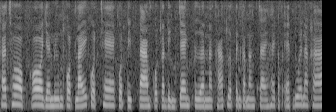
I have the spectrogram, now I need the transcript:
ถ้าชอบก็อย่าลืมกดไลค์ กดแชร์ กดติดตาม กดกระดิ่งแจ้งเตือนนะคะ เพื่อเป็นกำลังใจให้กับแอดด้วยนะคะ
